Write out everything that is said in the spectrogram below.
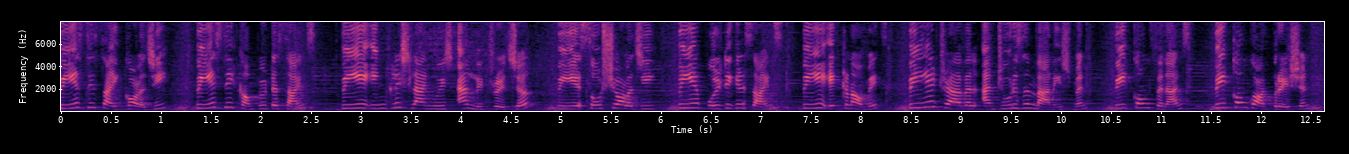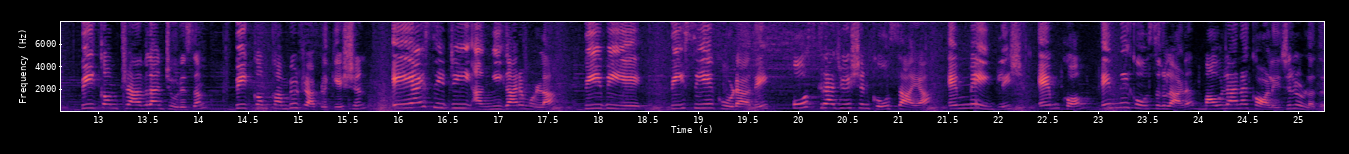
B S C psychology B S C computer science B A English language and literature B A sociology B A political science B A economics B A travel and tourism management B com finance B com corporation B com travel and tourism B com computer application A I C T അംഗീകാരമുള്ള B B A B C A കൂടാതെ പോസ്റ്റ് ഗ്രാജുവേഷൻ കോഴ്സായ M A English M com എന്നീ കോഴ്സുകളാണ് മൗലാന കോളേജിൽ ഉള്ളത്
